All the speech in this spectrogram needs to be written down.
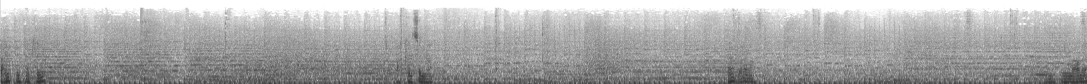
Man kennen. Macht keinen Sinn, ne? Ja, warte mal. Den kriegen wir auch nicht.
